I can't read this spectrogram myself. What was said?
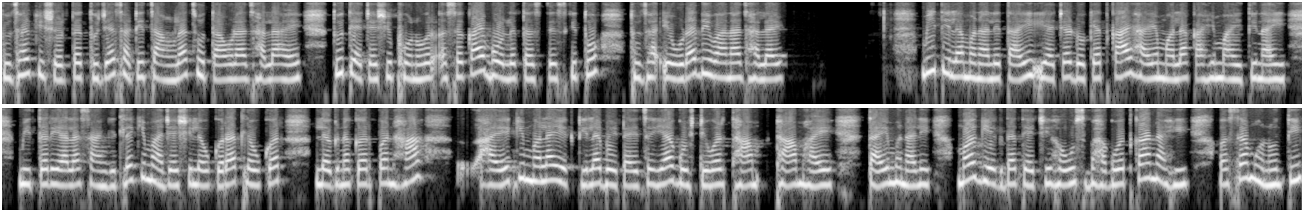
तुझा किशोर तर तुझ्यासाठी चांगलाच उतावळा झाला आहे. तू त्याच्याशी फोनवर असं काय बोलत असतेस की तो तुझा एवढा दिवाना झालाय? मी तिला म्हणाले ताई याच्या डोक्यात काय आहे? मला काही माहिती नाही. मी तर याला सांगितलं की माझ्याशी लवकरात लवकर लग्न कर पण हा आहे की मला एकटीला भेटायचं या गोष्टीवर थांब ठाम आहे. ताई म्हणाली मग एकदा त्याची हौस भागवत का नाही? असं म्हणून ती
